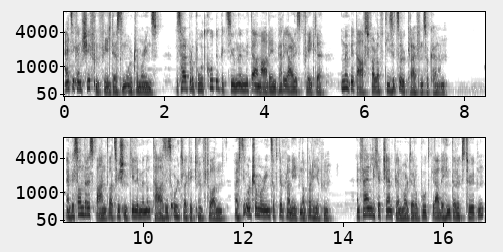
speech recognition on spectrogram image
Einzig an Schiffen fehlte es den Ultramarines, weshalb Robut gute Beziehungen mit der Armada Imperialis pflegte, um im Bedarfsfall auf diese zurückgreifen zu können. Ein besonderes Band war zwischen Gilliman und Tarsis Ultra geknüpft worden, als die Ultramarines auf dem Planeten operierten. Ein feindlicher Champion wollte Robut gerade hinterrücks töten,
